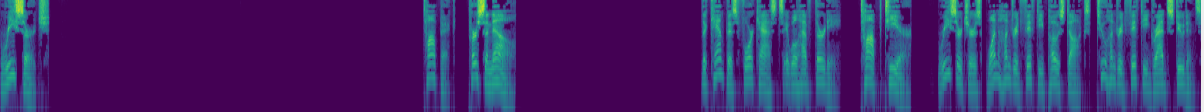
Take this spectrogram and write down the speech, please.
Research Personnel The campus forecasts it will have 30 top-tier researchers, 150 postdocs, 250 grad students,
